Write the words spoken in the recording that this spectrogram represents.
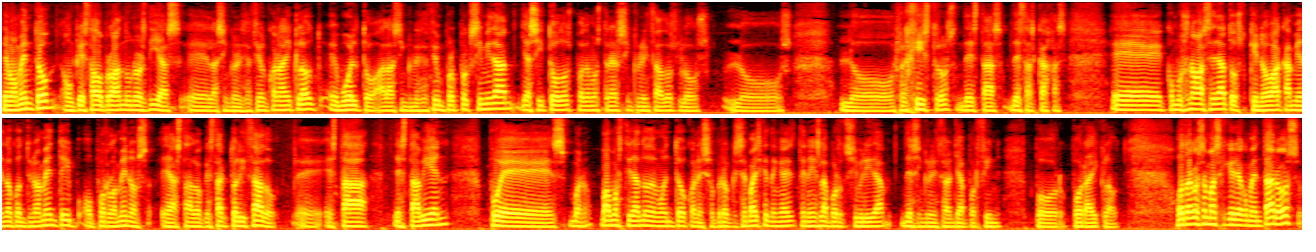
De momento, aunque he estado probando unos días eh, la sincronización con iCloud, he vuelto a la sincronización por proximidad y así todos podemos tener sincronizados los, los, registros de estas, de estas cajas. Eh, como es una base de datos que no va cambiando continuamente, o por lo menos eh, hasta lo que está actualizado está, está bien, pues bueno, vamos tirando de momento con eso, pero que sepáis que tenéis la posibilidad de sincronizar ya por fin por, por iCloud. Otra cosa más que quería comentaros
